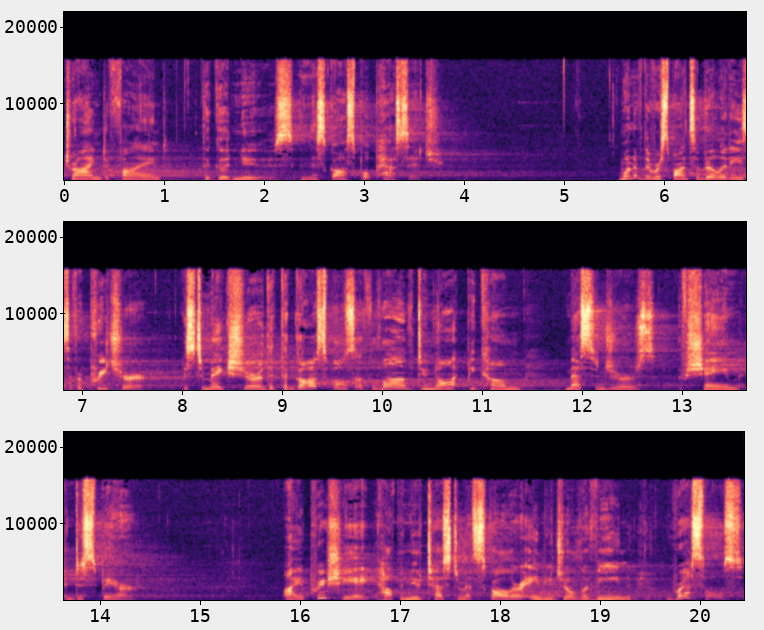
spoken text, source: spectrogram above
trying to find the good news in this gospel passage. One of the responsibilities of a preacher is to make sure that the gospels of love do not become messengers of shame and despair. I appreciate how the New Testament scholar Amy Jill Levine wrestles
